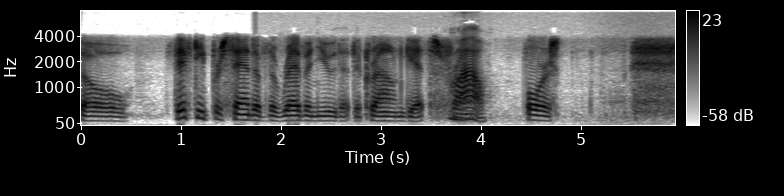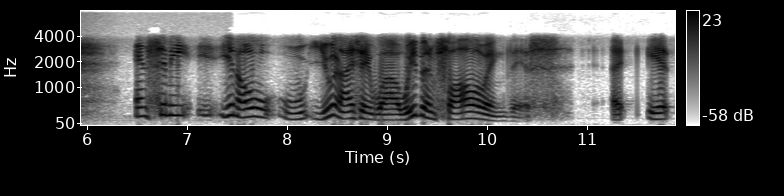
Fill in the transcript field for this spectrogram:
So 50% of the revenue that the Crown gets from wow. forest. And Simi, you know, you and I say, wow, we've been following this. It,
